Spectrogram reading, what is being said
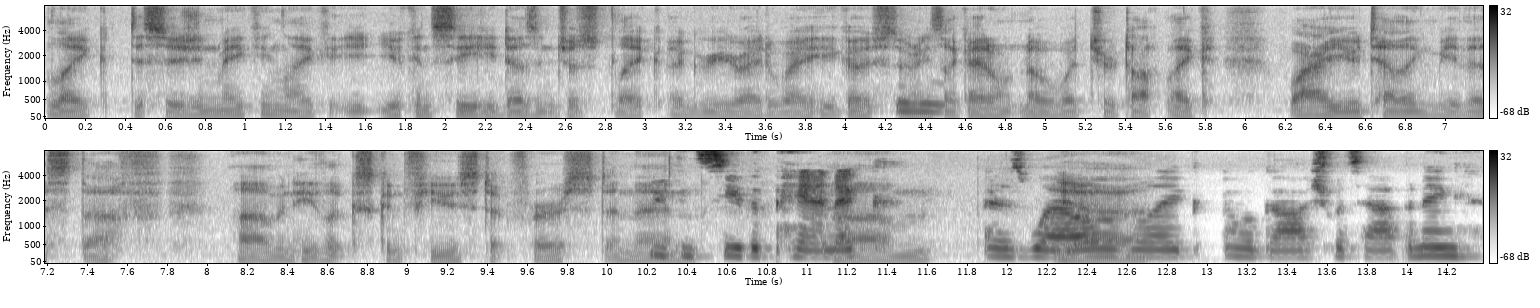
like decision making like y- you can see he doesn't just like agree right away. He goes to him and he's Mhm. like i don't know what you're talking like why are you telling me this stuff? Um and he looks confused at first and then you can see the panic um as well yeah. like oh gosh what's happening?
